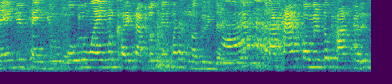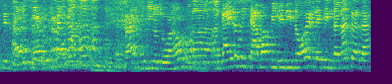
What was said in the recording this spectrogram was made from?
Thank you thank you કોગલુમાં આવીને પણ ખરેખર આટલો પ્રેમ મને નહોતું વિચાર્યું અને આ ખાસ કોમેન્ટ તો ખાસ કરી છે ખાસ વીડિયો જોવાનો ગાઈ તમે ચા બા પી લીધી હોય એટલે ચિંતા ના કરતા.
